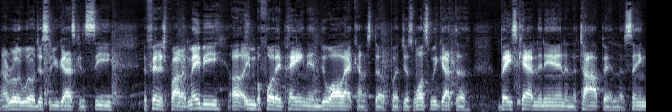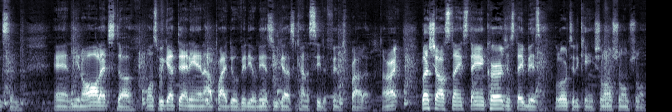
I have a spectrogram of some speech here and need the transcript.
I really will, just so you guys can see the finished product. Maybe uh, even before they paint and do all that kind of stuff. But just once we got the base cabinet in and the top and the sinks and and you know all that stuff. Once we got that in, I'll probably do a video then so you guys kind of see the finished product. All right. Bless y'all. Stay, stay encouraged and stay busy. Glory to the King. Shalom, shalom, shalom.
